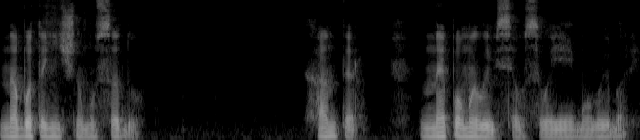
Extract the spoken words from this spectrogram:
на ботанічному саду. Хантер не помилився у своєму виборі.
